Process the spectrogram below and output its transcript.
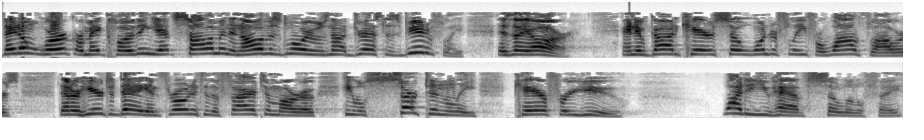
They don't work or make clothing, yet Solomon in all of his glory was not dressed as beautifully as they are. And if God cares so wonderfully for wildflowers that are here today and thrown into the fire tomorrow, He will certainly care for you. Why do you have so little faith?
